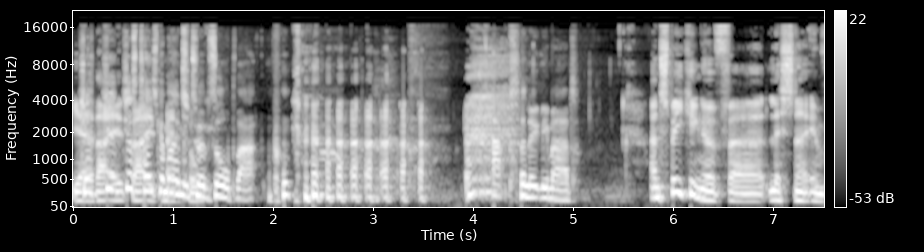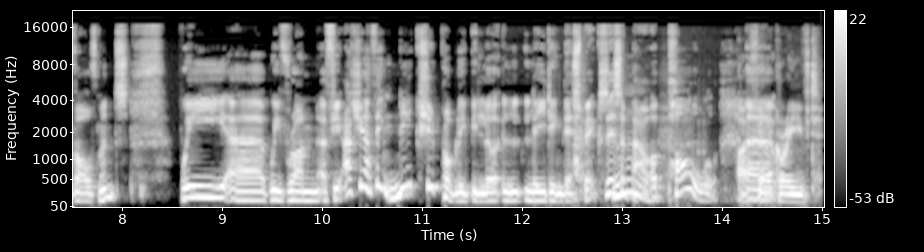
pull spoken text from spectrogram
Yeah, just, that ju- is- just that take is a moment to absorb that. Absolutely mad. And speaking of uh, listener involvement, we uh, we've run a few. Actually, I think Nick should probably be lo- leading this bit because it's about a poll. I feel Uh, aggrieved.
